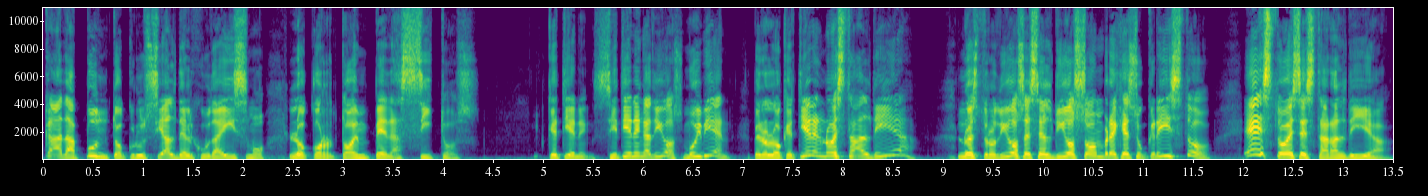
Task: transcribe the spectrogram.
cada punto crucial del judaísmo, lo cortó en pedacitos. ¿Qué tienen? Sí tienen a Dios, muy bien, pero lo que tienen no está al día. Nuestro Dios es el Dios hombre Jesucristo. Esto es estar al día.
